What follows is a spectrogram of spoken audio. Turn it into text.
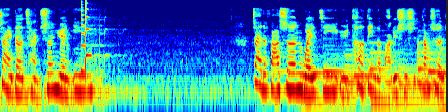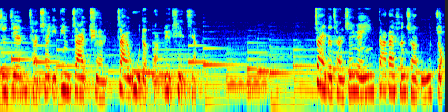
债的产生原因。债的发生为基于特定的法律事实，当事人之间产生一定债权债务的法律现象。债的产生原因大概分成五种，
